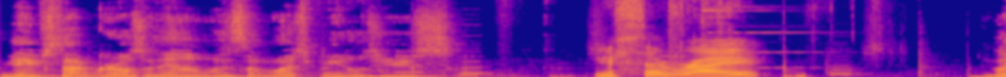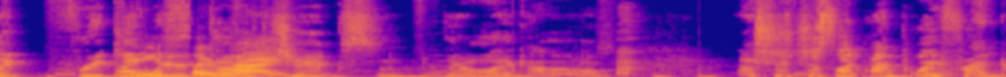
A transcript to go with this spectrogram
GameStop girls are the only ones that watch Beetlejuice. You're so right. Like freaky weird so goth right? chicks, and they're like, "Oh, this is just like my boyfriend,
